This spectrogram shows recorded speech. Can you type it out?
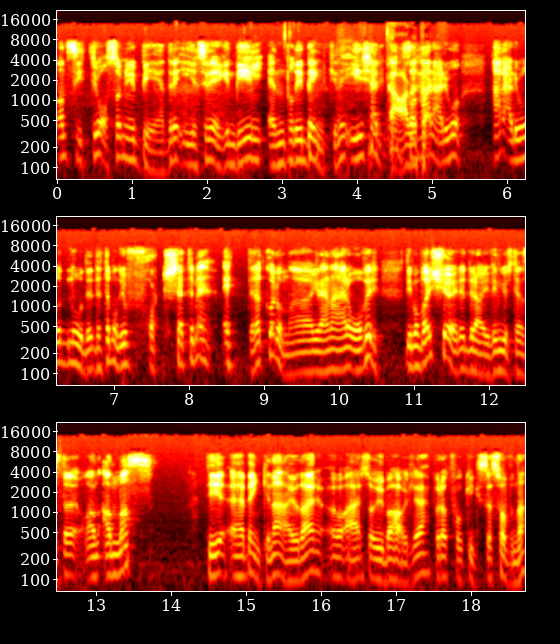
man sitter jo også mye bedre i sin egen bil enn på de benkene i kjerka. Ja, så her er det jo her er det jo noe, Dette må de jo fortsette med etter at koronagreiene er over. De må bare kjøre drive-in gudstjeneste en en masse. De eh, benkene er jo der og er så ubehagelige for at folk ikke skal sovne.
